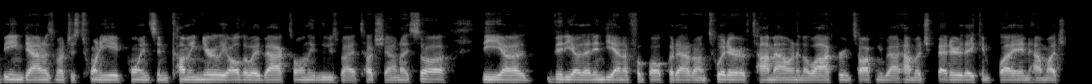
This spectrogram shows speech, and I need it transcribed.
being down as much as 28 points and coming nearly all the way back to only lose by a touchdown. I saw the uh, video that Indiana football put out on Twitter of Tom Allen in the locker room talking about how much better they can play and how much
